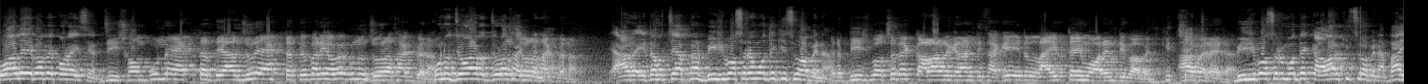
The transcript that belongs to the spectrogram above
ওয়ালে এভাবে করাইছেন? জি সম্পূর্ণ একটা দেয়াল জুড়ে একটা পেপারই হবে কোনো জোড়া থাকবে না। কোনো জোড়া জোড়া থাকবে না। আর এটা হচ্ছে আপনার 20 বছরের মধ্যে কিছু হবে না। এটা বিশ বছরের কালার গ্যারান্টি থাকে এটা লাইফ টাইম ওয়ারেন্টি পাবেন কিচ্ছু হবে না এটা। 20 বছরের মধ্যে কালার কিছু হবে না। ভাই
